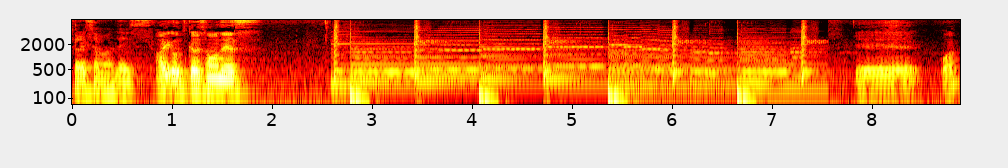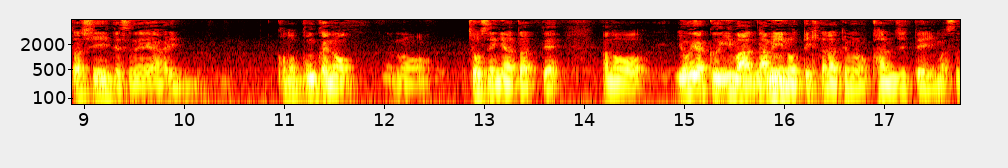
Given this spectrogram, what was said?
疲れ様です。はいお疲れ様です。えー、私ですねやはりこの今回のあの挑戦にあたってあのようやく今波に乗ってきたなというものを感じています。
